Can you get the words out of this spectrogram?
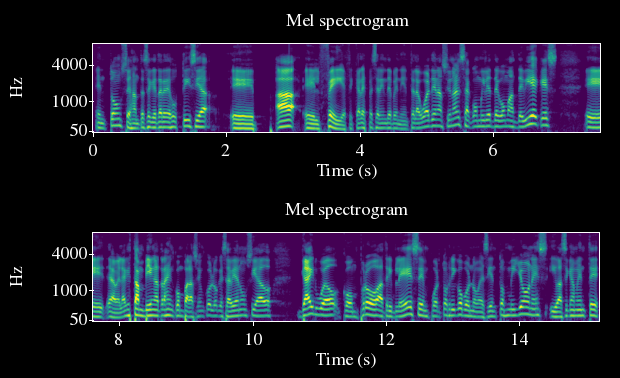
Entonces, antes secretaria de Justicia, eh, a el FEI, el Fiscal Especial Independiente. La Guardia Nacional sacó miles de gomas de Vieques, eh, la verdad que están bien atrás en comparación con lo que se había anunciado. Guidewell compró a Triple S en Puerto Rico por 900 millones y básicamente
